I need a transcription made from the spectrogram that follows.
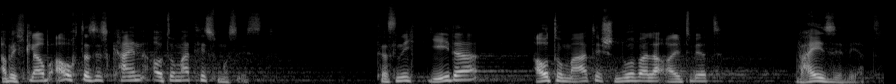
Aber ich glaube auch, dass es kein Automatismus ist. Dass nicht jeder automatisch, nur weil er alt wird, weise wird.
